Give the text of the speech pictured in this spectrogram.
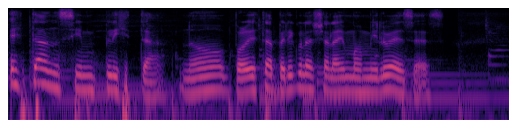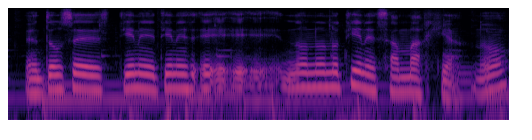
Es tan simplista, ¿no? Porque esta película ya la vimos mil veces. Entonces tiene, tiene, eh, eh, eh, no, no, no tiene esa magia, ¿no?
